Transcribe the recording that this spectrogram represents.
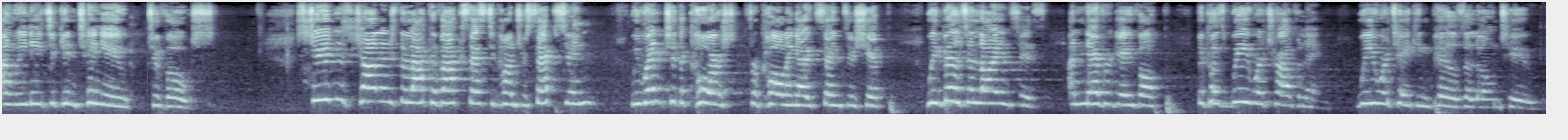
and we need to continue to vote. Students challenged the lack of access to contraception. We went to the court for calling out censorship. We built alliances and never gave up because we were travelling. We were taking pills alone too.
